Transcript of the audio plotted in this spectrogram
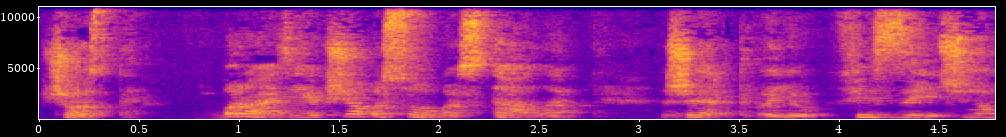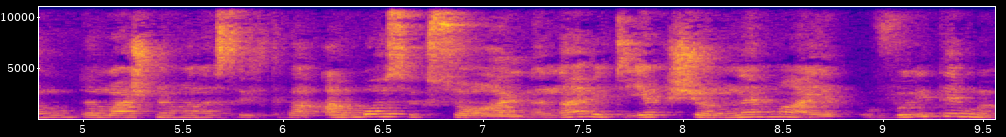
Шосте. У разі, якщо особа стала жертвою фізичного домашнього насильства або сексуального, навіть якщо немає видимих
